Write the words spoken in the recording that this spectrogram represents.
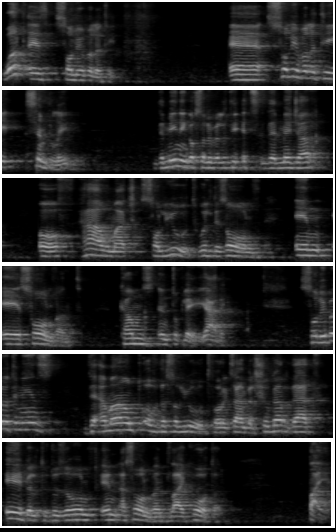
What is solubility? Uh, solubility simply, the meaning of solubility, it's the measure of how much solute will dissolve in a solvent comes into play. يعني solubility means the amount of the solute, for example, sugar that able to dissolve in a solvent like water. طيب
